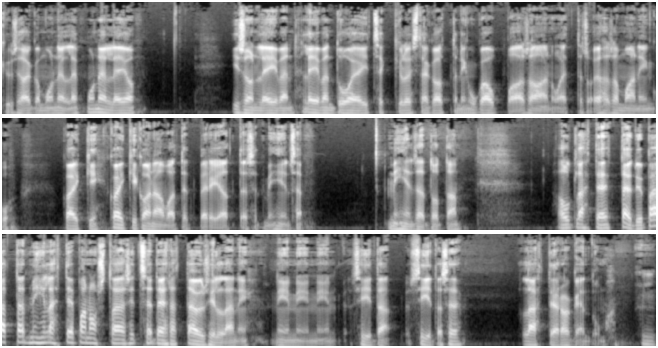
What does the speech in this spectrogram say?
kyllä se aika monelle, monelle jo ison leivän, leivän tuo ja itsekin olen sitä kautta niin kuin kauppaa saanut, että se on ihan sama niin kuin kaikki, kaikki kanavat, että periaatteessa, että mihin sä, mihin sä tota, haluat lähteä, täytyy päättää, että mihin lähtee panostaa ja sitten se tehdä täysillä, niin, niin, niin, niin siitä, siitä se lähtee rakentumaan. Hmm.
